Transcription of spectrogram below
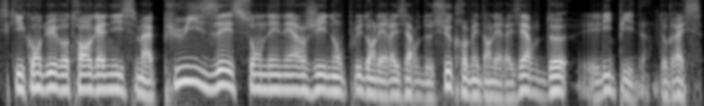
ce qui conduit votre organisme à puiser son énergie non plus dans les réserves de sucre, mais dans les réserves de lipides, de graisse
